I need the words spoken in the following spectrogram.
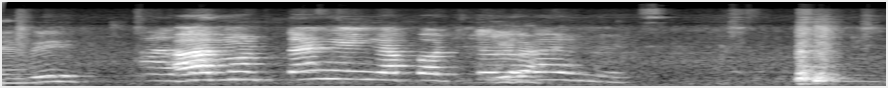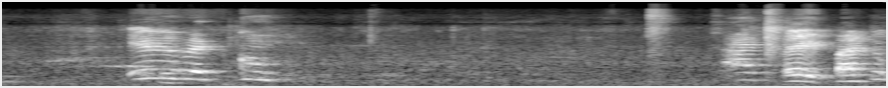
ఏవి ఆ మొత్తం ఇంకా ఉన్నాయి ఇది. పెట్టుకో. ఏ పట్టు.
